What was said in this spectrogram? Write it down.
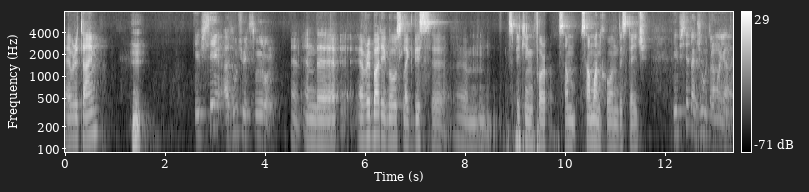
every time. И все озвучивают свою роль. And, and uh, everybody goes like this, uh, um, speaking for some someone who on the stage, И все так живут Рамаяной.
